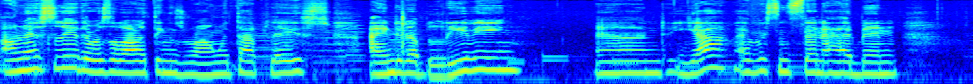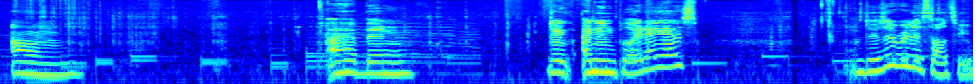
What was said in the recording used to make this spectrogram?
honestly, there was a lot of things wrong with that place. I ended up leaving, and yeah, ever since then, I had been, um, I have been like unemployed, I guess. These are really salty.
